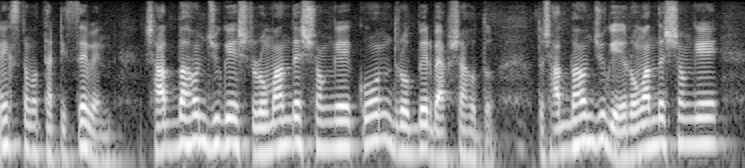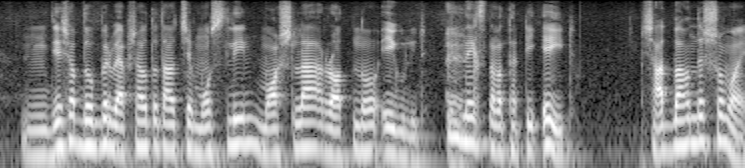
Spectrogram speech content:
Next number thirty seven Satavahana যুগে রোমানদের সঙ্গে কোন দ্রব্যের ব্যবসা হতো? তো সাতবাহন যুগে রোমানদের সঙ্গে যেসব দ্রব্যের ব্যবসা হতো তা হচ্ছে মসলিন, মশলা, রত্ন এইগুলির। নেক্সট নাম্বার থার্টি এইট সাতবাহনদের সময়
